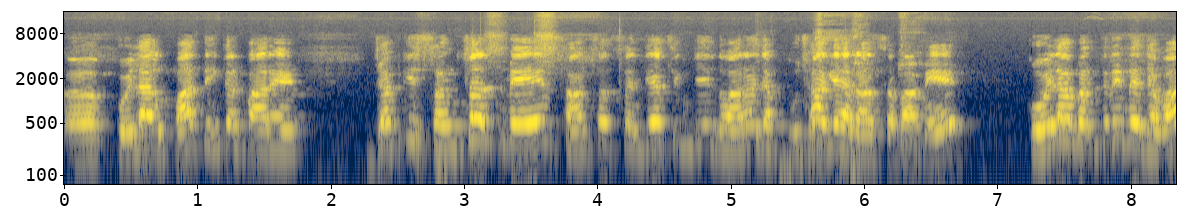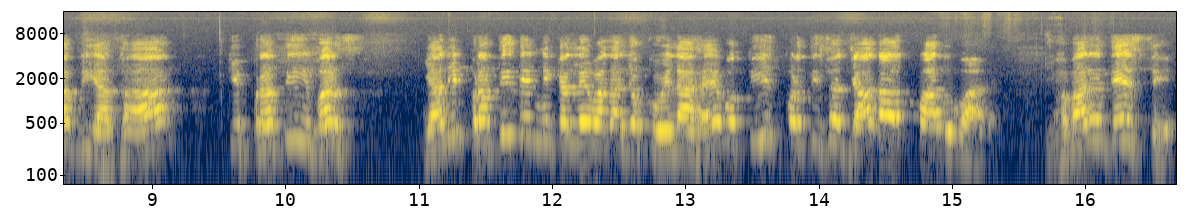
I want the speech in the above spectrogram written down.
कोयला उत्पाद नहीं कर पा रहे जबकि संसद में, सांसद संजय सिंह जी द्वारा जब पूछा गया राज्यसभा में, कोयला मंत्री ने जवाब दिया था कि प्रति वर्ष, यानी प्रतिदिन निकलने वाला जो कोयला है, वो तीस प्रतिशत ज़्यादा उत्पाद हुआ है। हमारे देश से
